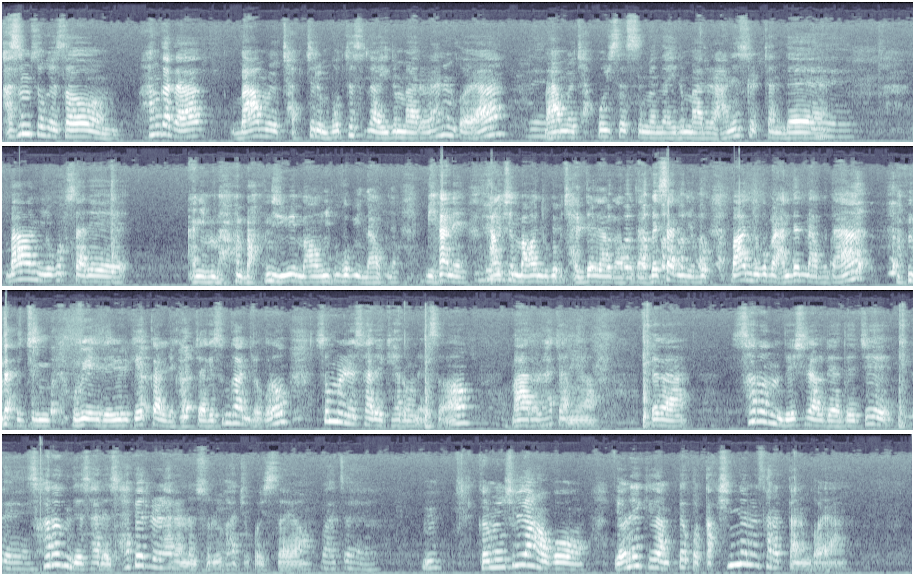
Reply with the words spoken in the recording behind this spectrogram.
가슴 속에서 한 가닥 마음을 잡지를 못해서 나 이런 말을 하는 거야. 네. 마음을 잡고 있었으면 나 이런 말을 안 했을 텐데. 네. 47살에 아니 마, 마흔 왜 마흔일곱이 나오냐 미안해 당신 마흔일곱이 잘 될란가 보다 몇 살인지 뭐 마흔일곱은 안 됐나 보다 나 지금 왜 이래 왜 이렇게 헷갈려 갑자기 순간적으로 24살에 결혼해서 말을 하자면 내가 34이라 그래야 되지 네. 34살에 사별을 하라는 수를 가지고 있어요 맞아요. 응? 그러면 신랑하고 연애 기간 빼고 딱 10년을 살았다는 거야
